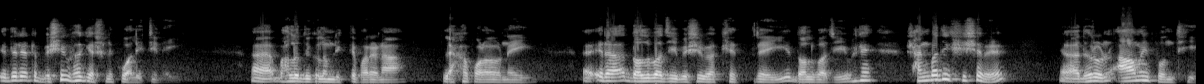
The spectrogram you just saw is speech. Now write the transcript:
এদের একটা বেশিরভাগই আসলে কোয়ালিটি নেই। ভালো দুই কলম লিখতে পারে না, লেখাপড়াও নেই। এরা দলবাজি বেশিরভাগ ক্ষেত্রেই দলবাজি। মানে সাংবাদিক হিসেবে ধরুন আওয়ামীপন্থী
